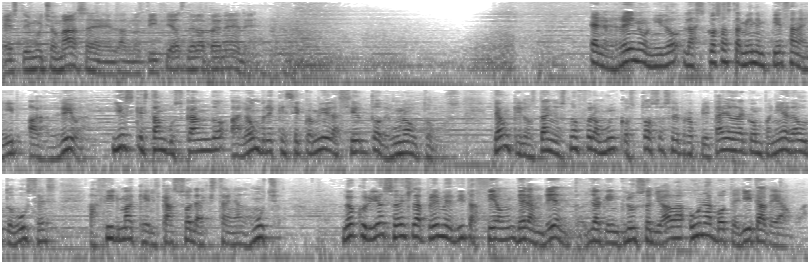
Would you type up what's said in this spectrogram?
Esto y mucho más en las noticias de la PNN. En el Reino Unido las cosas también empiezan a ir a la deriva, y es que están buscando al hombre que se comió el asiento de un autobús. Y aunque los daños no fueron muy costosos, el propietario de la compañía de autobuses afirma que el caso le ha extrañado mucho. Lo curioso es la premeditación del hambriento, ya que incluso llevaba una botellita de agua.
